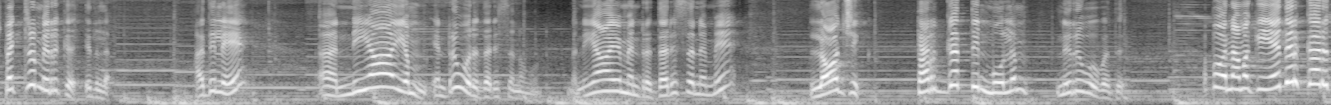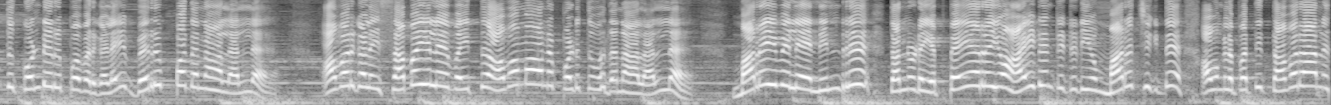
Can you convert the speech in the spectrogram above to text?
ஸ்பெக்ட்ரம் இருக்கு இதில். அதிலே நியாயம் என்று ஒரு தரிசனம் உண்டு. இந்த நியாயம் என்ற தரிசனமே லாஜிக் தர்க்கத்தின் மூலம் நிறுவுவது. அப்போ நமக்கு எதிர்கருத்து கொண்டிருப்பவர்களை வெறுப்பதனால் அல்ல அவர்களை சபையிலே வைத்து அவமானப்படுத்துவதனால் அல்ல மறைவிலே நின்று தன்னுடைய பெயரையும் ஐடென்டிட்டியும் மறைச்சிக்கிட்டு அவங்கள பற்றி தவறான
